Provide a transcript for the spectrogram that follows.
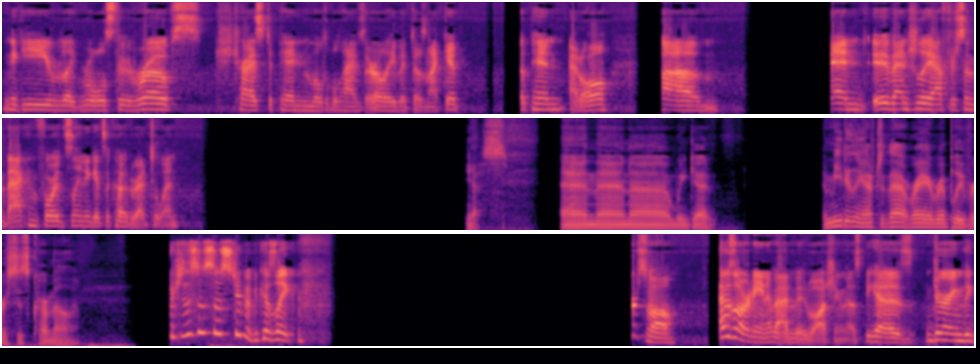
Nikki like rolls through the ropes. She tries to pin multiple times early, but does not get the pin at all. Um, and eventually, after some back and forth, Zelina gets a code red to win. Yes. And then uh, we get immediately after that Rhea Ripley versus Carmella. Which this is so stupid because, like, first of all, I was already in a bad mood watching this because during the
